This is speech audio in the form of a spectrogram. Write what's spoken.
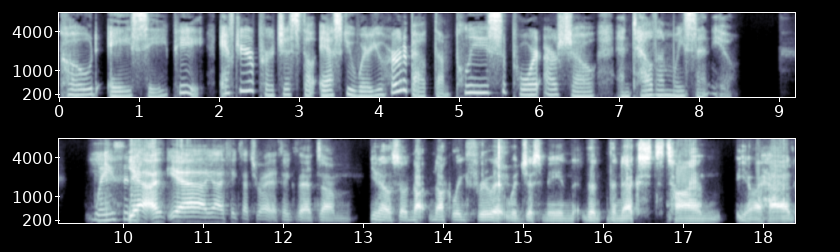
code ACP. After your purchase, they'll ask you where you heard about them. Please support our show and tell them we sent you. Ways that yeah, I, yeah, yeah. I think that's right. I think that um, you know, so not knuckling through it would just mean the the next time you know I had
